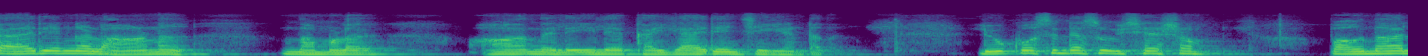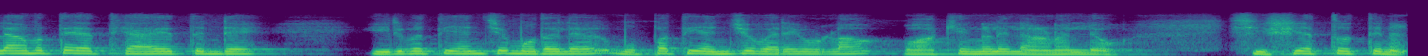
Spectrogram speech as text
കാര്യങ്ങളാണ് നമ്മൾ ആ നിലയിൽ കൈകാര്യം ചെയ്യേണ്ടത്. ലൂക്കോസിന്റെ സുവിശേഷം പതിനാലാമത്തെ അധ്യായത്തിന്റെ ഇരുപത്തിയഞ്ച് മുതൽ മുപ്പത്തിയഞ്ച് വരെയുള്ള വാക്യങ്ങളിലാണല്ലോ ശിഷ്യത്വത്തിന്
